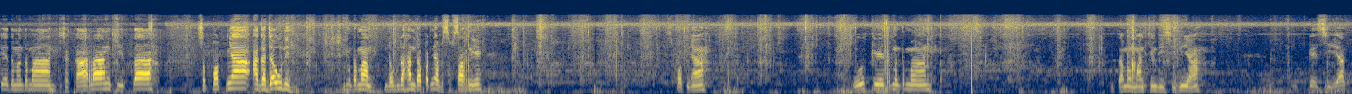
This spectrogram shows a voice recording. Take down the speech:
Oke teman-teman, sekarang kita spotnya agak jauh nih, teman-teman. Mudah-mudahan dapatnya besar nih. Spotnya. Oke teman-teman, kita memancing di sini ya. Oke siap.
